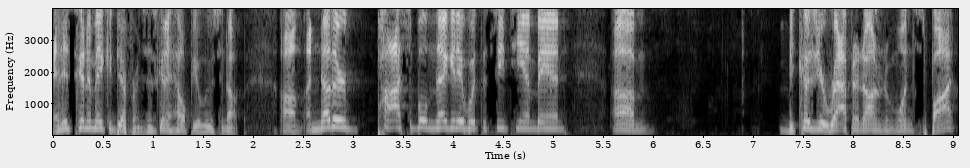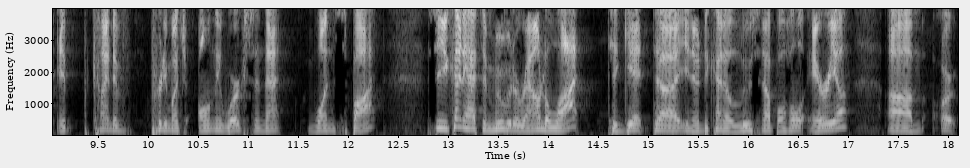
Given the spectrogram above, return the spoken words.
and it's going to make a difference. It's going to help you loosen up. Um, another possible negative with the CTM band. Um, because you're wrapping it on in one spot, it kind of pretty much only works in that one spot. So you kind of have to move it around a lot to get uh, you know to kind of loosen up a whole area. Um, or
